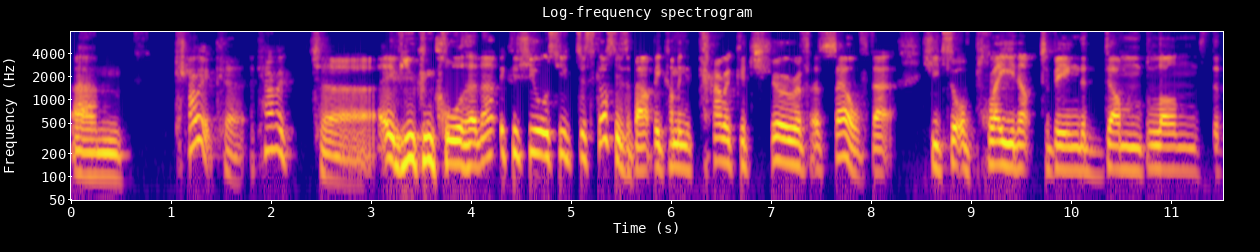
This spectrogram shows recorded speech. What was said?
um, character. A character, if you can call her that, because she also discusses about becoming a caricature of herself. That she'd sort of played up to being the dumb blonde, the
